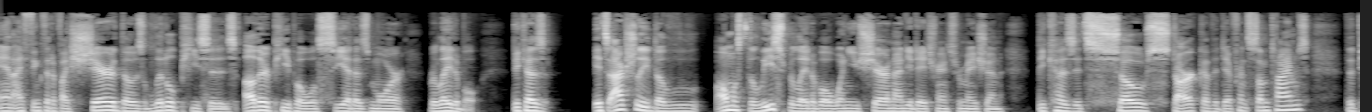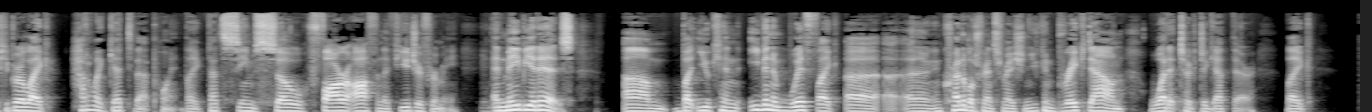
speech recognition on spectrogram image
And I think that if I shared those little pieces, other people will see it as more relatable because it's actually the almost the least relatable when you share a 90 day transformation because it's so stark of a difference sometimes that people are like, how do I get to that point? Like that seems so far off in the future for me. And maybe it is. Um, but you can even with like a, a, an incredible transformation, you can break down what it took to get there. Like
